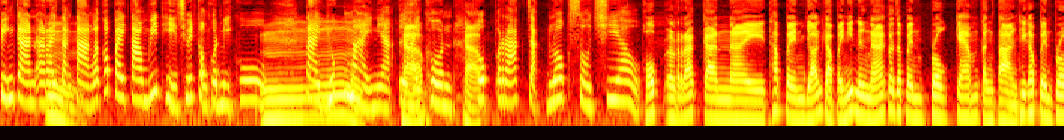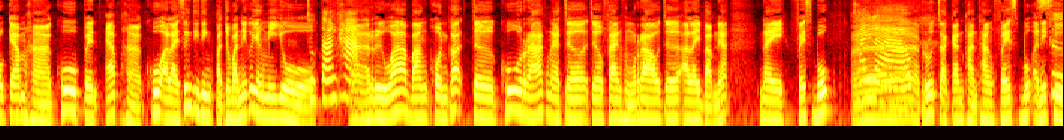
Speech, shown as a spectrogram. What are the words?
ปิ๊งกันอะไรต่างๆ แล้วก็ไปตามวิถีชีวิตของคนมีคู่ แต่ยุคใหม่เนี่ยหลายคนพบรักจากโลกโซเชียล พบรักกันในถ้าเป็นย้อนกลับไปนิดนึงนะ ก็จะเป็นโปรแกรมต่างๆ ที่เขาเป็นโปรแกรมหาคู่เป็นแอปหาคู่อะไร ซึ่งจริงๆ ปัจจุบันนี้ก็ยังมีอยู่ถูกต้องค่ะหรือว่าบางคนก็เจอคู่รักนะเจอเจอแฟนของเราเจออะไรแบบเนี้ยใน Facebook ใช่แล้ว รู้จักกันผ่านทาง Facebook อันนี้คือ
